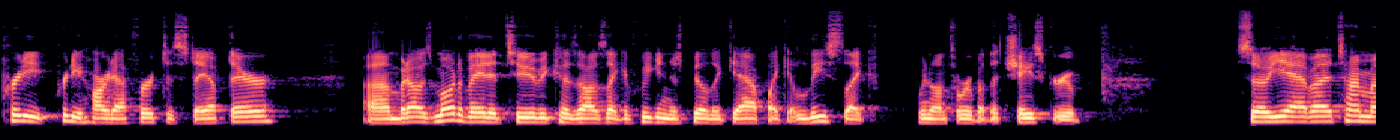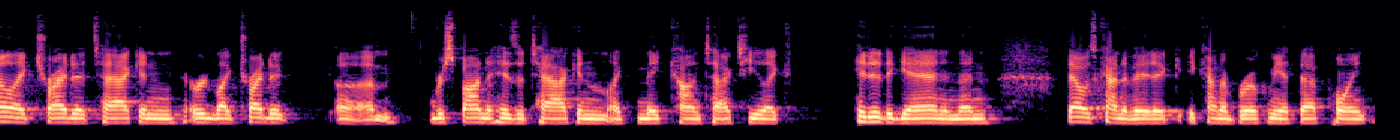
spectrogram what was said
pretty pretty hard effort to stay up there. Um, but I was motivated too because I was like, if we can just build a gap, like at least like we don't have to worry about the chase group. So yeah, by the time I like tried to attack and or like tried to um, respond to his attack and like make contact, he like hit it again, and then that was kind of it. It, it kind of broke me at that point.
